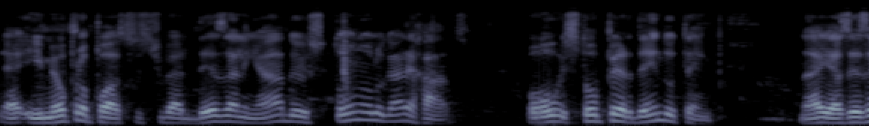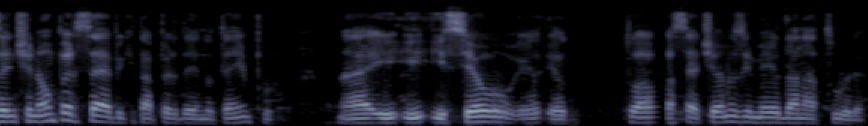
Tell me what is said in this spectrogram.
é, e meu propósito estiver desalinhado, eu estou no lugar errado, ou estou perdendo tempo. Né? E às vezes a gente não percebe que está perdendo tempo, né? e, e, e, se eu estou há sete anos e meio da Natura,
